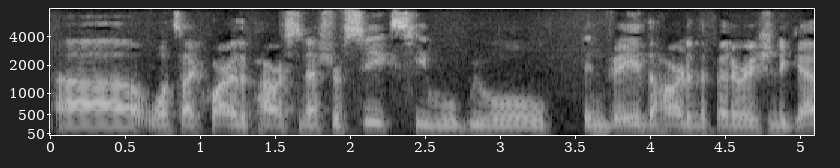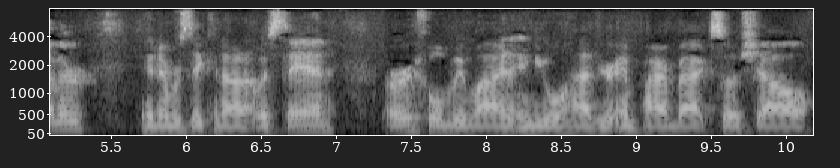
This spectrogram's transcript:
Uh, once I acquire the power Sinestro seeks, he will, we will invade the heart of the Federation together in numbers they cannot withstand. Earth will be mine, and you will have your empire back. So shall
